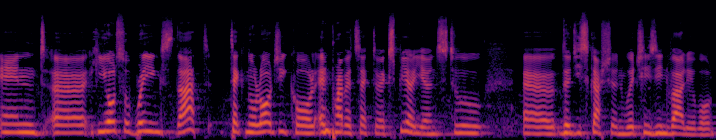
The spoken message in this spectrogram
and uh, he also brings that technological and private sector experience to uh, the discussion, which is invaluable.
